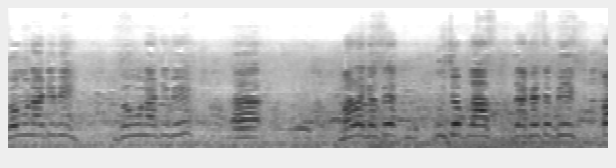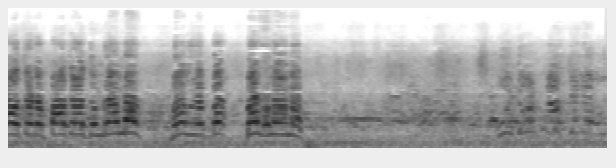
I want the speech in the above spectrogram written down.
যমুনা টিভি। যমুনা টিভি মারা গেছে দুইশো প্লাস দেখাইছে বিশ পাঁচটা পাঁচটা তোমরা আমার Bu dört bahçeler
